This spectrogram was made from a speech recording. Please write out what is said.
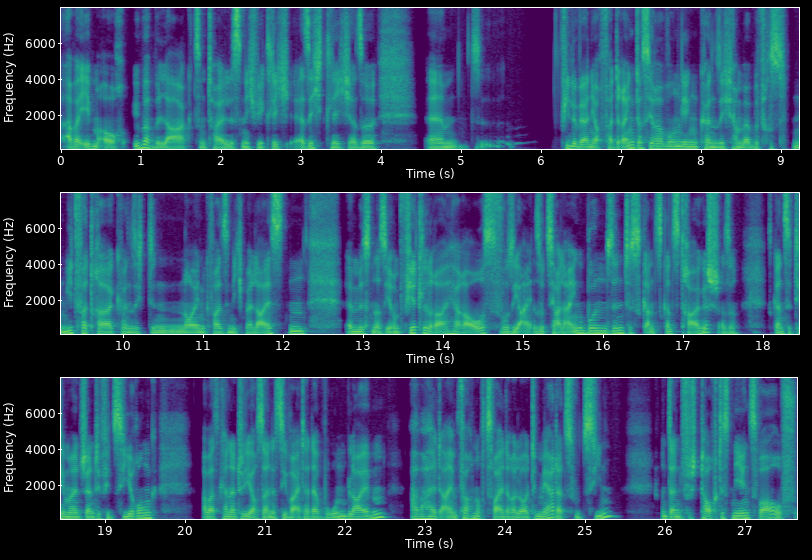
aber eben auch Überbelag zum Teil ist nicht wirklich ersichtlich. Also ähm, viele werden ja auch verdrängt aus ihrer Wohngegend, können sich, haben ja befristeten Mietvertrag, können sich den neuen quasi nicht mehr leisten, äh, müssen aus ihrem Viertel heraus, wo sie sozial eingebunden sind. Das ist ganz, ganz tragisch. Also das ganze Thema Gentrifizierung. Aber es kann natürlich auch sein, dass sie weiter da wohnen bleiben, aber halt einfach noch zwei, drei Leute mehr dazuziehen. Und dann taucht es nirgendwo auf.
